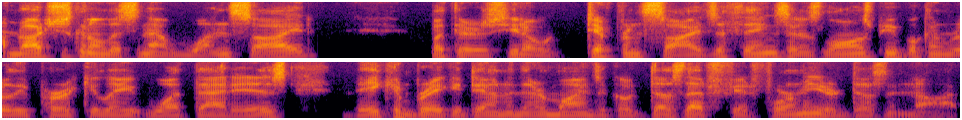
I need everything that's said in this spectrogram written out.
I'm not just going to listen at one side, but there's, you know, different sides of things. And as long as people can really percolate what that is, they can break it down in their minds and go, does that fit for me or does it not?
